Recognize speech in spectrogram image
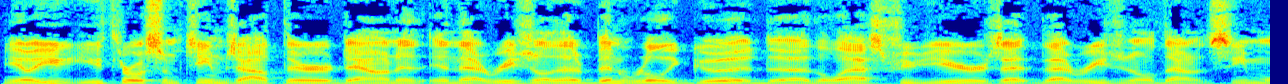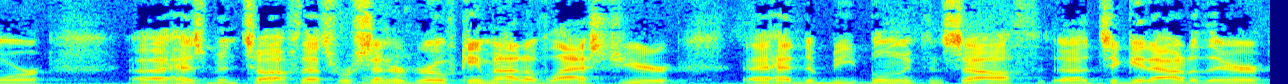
you know, you, you throw some teams out there down in, in that regional that have been really good uh, the last few years. That that regional down at Seymour uh, has been tough. That's where Center Grove came out of last year. Uh, had to beat Bloomington South uh, to get out of there.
